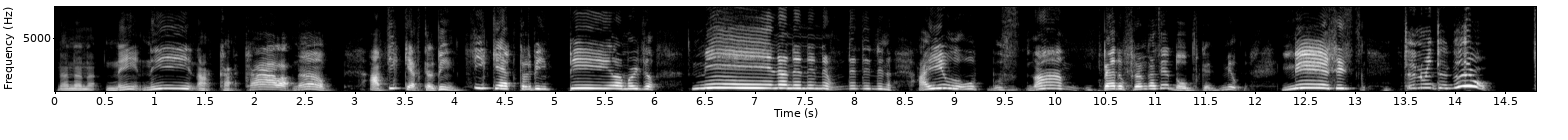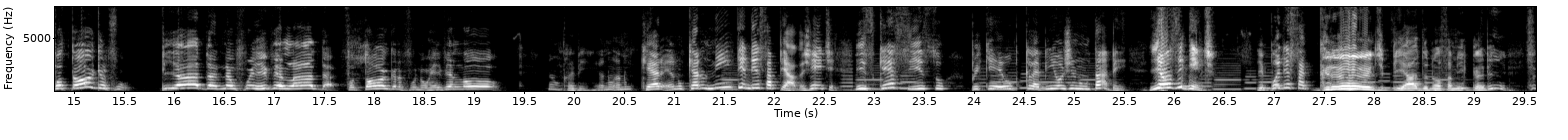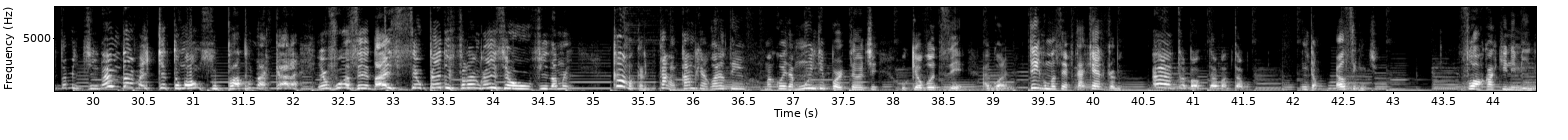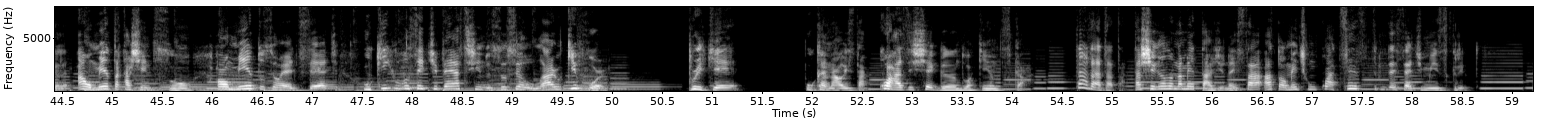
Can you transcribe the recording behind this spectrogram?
Não, não, não. Nem, nem. Ah, ca- cala. Não. Ah, fique quieto, Clebinho. Fique quieto, Clebinho. Pelo amor de Deus. Me... Não, não, não, não, não, não. Aí o, o- os. Ah, pé do frango azedou. Porque, meu. Me. Você não entendeu? Fotógrafo, piada não foi revelada. Fotógrafo não revelou. Não, Clebinho, eu não, eu não quero, eu não quero nem entender essa piada. Gente, esquece isso, porque o Clebinho hoje não tá bem. E é o seguinte, depois dessa grande piada do nosso amigo Clebinho, Você tá me tirando? Vai querer tomar um supapo na cara? Eu vou azedar esse seu pé de frango aí, seu filho da mãe. Calma, Clebinho, calma, calma, que agora eu tenho uma coisa muito importante, o que eu vou dizer. Agora, tem como você ficar quieto, Clebinho? Ah, tá bom, tá bom, tá bom. Então, é o seguinte. Foco aqui em mim, galera. Aumenta a caixinha de som, aumenta o seu headset, o que, que você estiver assistindo, o seu celular, o que for. Porque o canal está quase chegando a 500k. Tá, tá, tá, tá. Tá chegando na metade, né? Está atualmente com 437 mil inscritos.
